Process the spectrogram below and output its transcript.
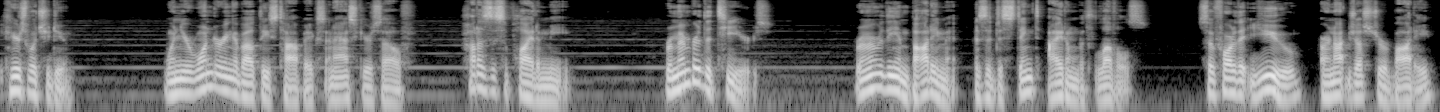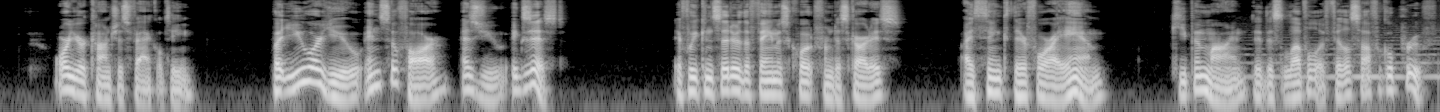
here's what you do. When you're wondering about these topics and ask yourself, how does this apply to me? Remember the tiers. Remember the embodiment is a distinct item with levels, so far that you are not just your body or your conscious faculty, but you are you insofar as you exist. If we consider the famous quote from Descartes, I think, therefore I am, keep in mind that this level of philosophical proof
